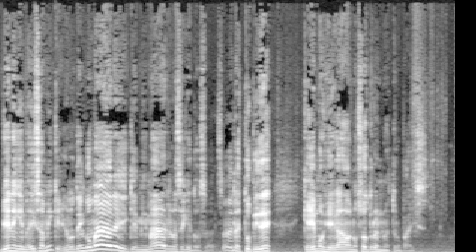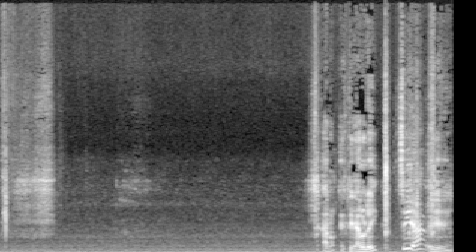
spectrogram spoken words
vienen y me dicen a mí que yo no tengo madre y que mi madre no sé qué cosa. Eso es la estupidez que hemos llegado nosotros en nuestro país. Ah, no, este ya lo leí. Sí, ya. Eh.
